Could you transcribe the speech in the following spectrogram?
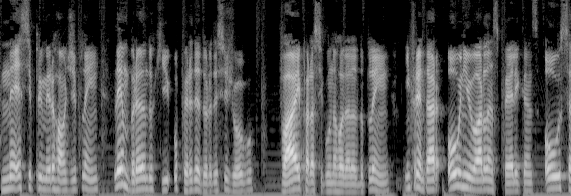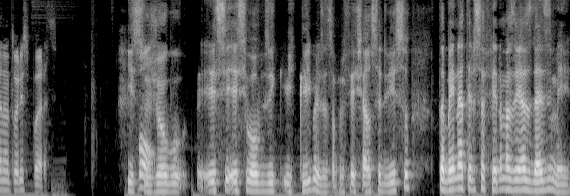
nesse primeiro round de play-in. Lembrando que o perdedor desse jogo vai para a segunda rodada do play-in enfrentar ou o New Orleans Pelicans ou o San Antonio Spurs. Isso, o jogo. Esse, esse Wolves e Clippers, é só para fechar o serviço, também na terça-feira, mas aí às 10h30.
